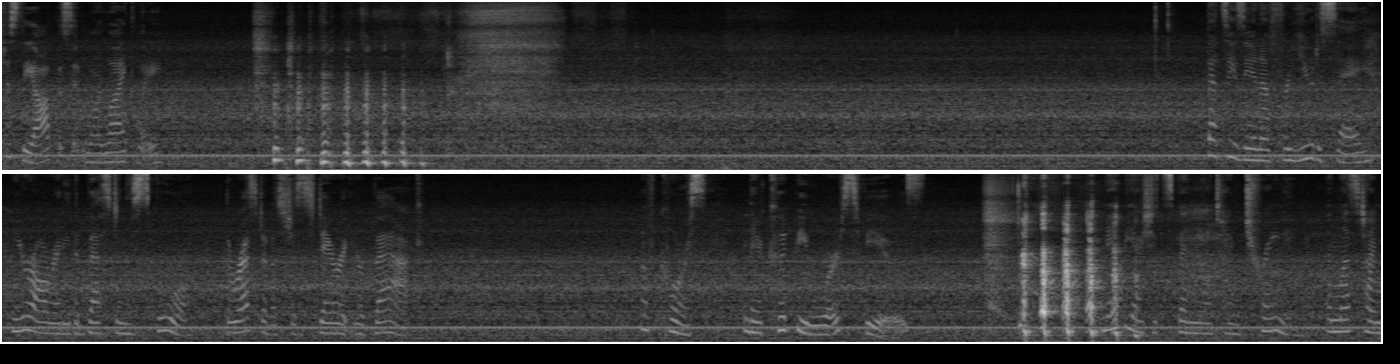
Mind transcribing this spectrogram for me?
Just the opposite, more likely. That's easy enough for you to say. You're already the best in the school. The rest of us just stare at your back. Of course, there could be worse views. Maybe I should spend more time training and less time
